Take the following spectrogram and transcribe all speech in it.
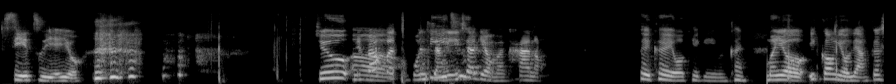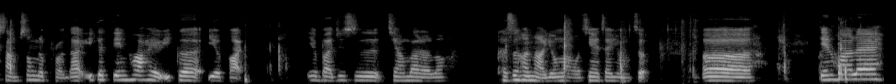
鞋子也有。就呃，我讲一下给我们看哦。可以可以，我可以给你们看。我们有一共有两个 Samsung 的 product，一个电话，还有一个 earbud。earbud 就是这样罢了咯，可是很好用啊，我现在在用着。呃，电话嘞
